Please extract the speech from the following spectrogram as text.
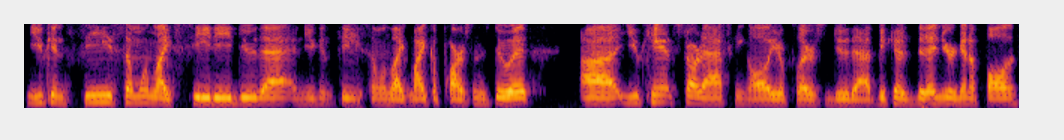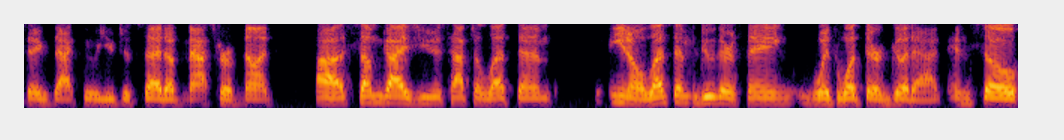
you can see someone like CD do that, and you can see someone like Micah Parsons do it. Uh, you can't start asking all your players to do that because then you're going to fall into exactly what you just said of master of none. Uh, some guys you just have to let them, you know, let them do their thing with what they're good at, and so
